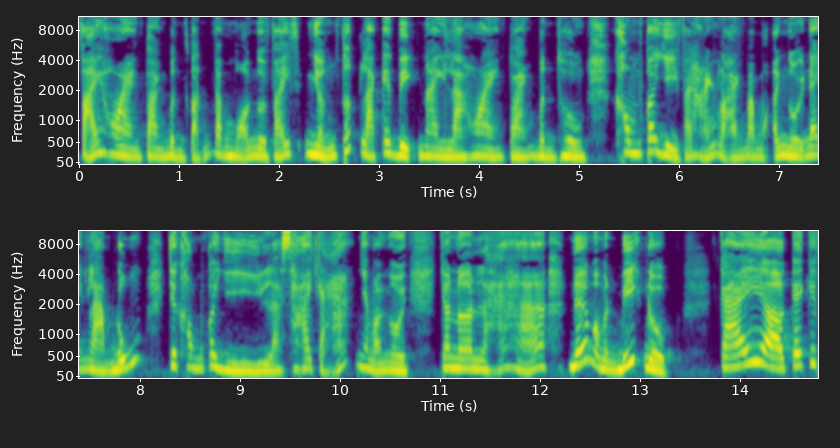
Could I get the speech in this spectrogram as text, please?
phải hoàn toàn bình tĩnh và mọi người phải nhận thức là cái việc này là hoàn toàn bình thường. Không có gì phải hoảng loạn và mọi người đang làm đúng chứ không có gì là là sai cả nha mọi người. Cho nên là hả nếu mà mình biết được cái ờ, cái cái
